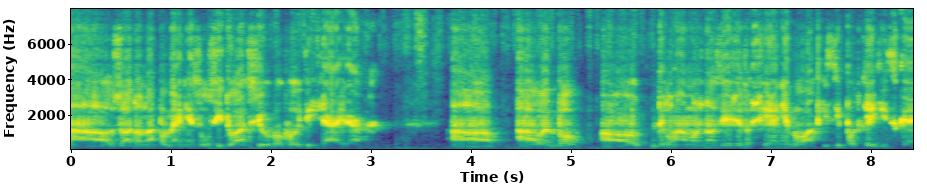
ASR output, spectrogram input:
a vzhľadom na pomerne zlú situáciu v okolitých krajinách. A, alebo a druhá možnosť je, že to šírenie bolo akýsi podkritické,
